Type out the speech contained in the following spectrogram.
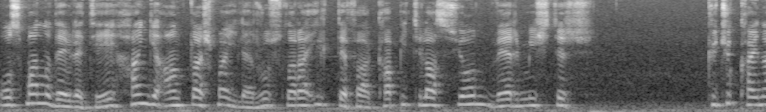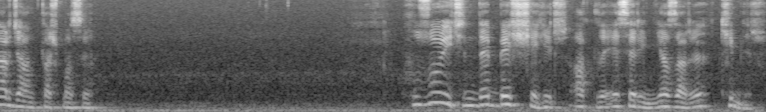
Osmanlı Devleti hangi antlaşma ile Ruslara ilk defa kapitülasyon vermiştir? Küçük Kaynarca Antlaşması. Huzur içinde Beş Şehir adlı eserin yazarı kimdir?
